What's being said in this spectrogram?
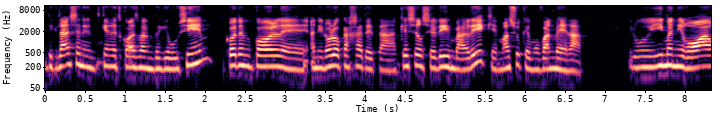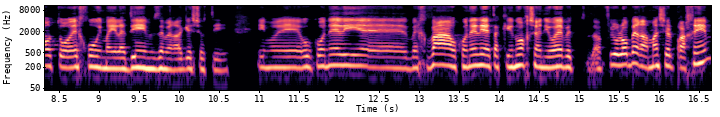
בגלל שאני נתקנת כל הזמן בגירושים, קודם כל אה, אני לא לוקחת את הקשר שלי עם בעלי כמשהו כמובן מאליו. כאילו אם אני רואה אותו איך הוא עם הילדים זה מרגש אותי. אם אה, הוא קונה לי מחווה, הוא קונה לי את הקינוח שאני אוהבת, אפילו לא ברמה של פרחים,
